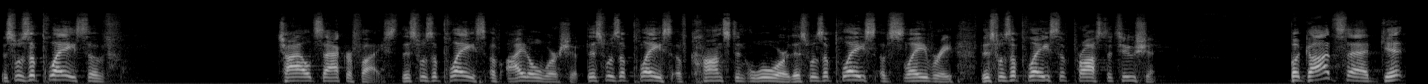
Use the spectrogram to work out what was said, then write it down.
This was a place of child sacrifice. This was a place of idol worship. This was a place of constant war. This was a place of slavery. This was a place of prostitution. But God said, get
